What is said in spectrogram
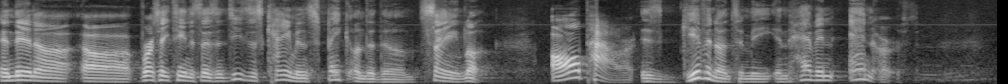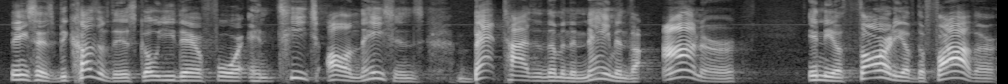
And then uh, uh, verse 18 it says, And Jesus came and spake unto them, saying, Look, all power is given unto me in heaven and earth. Then he says, Because of this, go ye therefore and teach all nations, baptizing them in the name and the honor in the authority of the Father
